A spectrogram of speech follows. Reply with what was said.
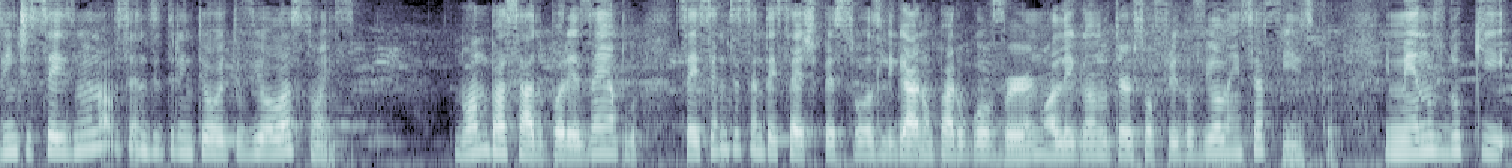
26.938 violações. No ano passado, por exemplo, 667 pessoas ligaram para o governo alegando ter sofrido violência física, e menos do que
